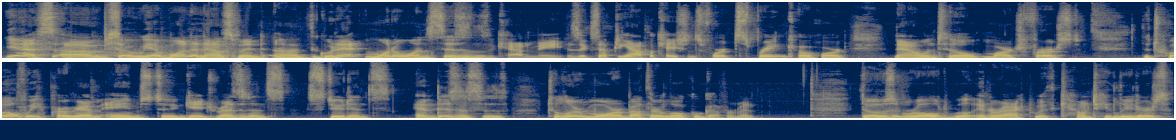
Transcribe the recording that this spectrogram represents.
Yes, um, so we have one announcement. Uh, the Gwinnett 101 Citizens Academy is accepting applications for its spring cohort now until March 1st. The 12 week program aims to engage residents, students, and businesses to learn more about their local government. Those enrolled will interact with county leaders,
